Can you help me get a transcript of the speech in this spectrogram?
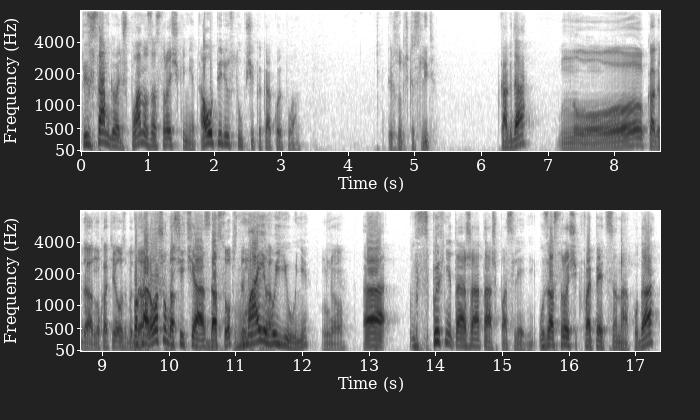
ты же сам говоришь, плана у застройщика нет. А у переуступщика какой план? Переступчика слить. Когда? Но когда? Ну, хотелось бы... да, По-хорошему да, сейчас, До в мае, да. в июне, Да. а, вспыхнет ажиотаж последний. У застройщиков опять цена куда?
